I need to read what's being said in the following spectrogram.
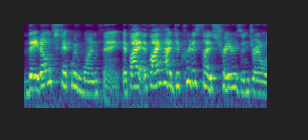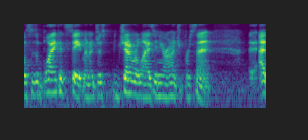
they don't stick with one thing. If I if I had to criticize traders general, this is a blanket statement. I'm just generalizing here 100%. Uh,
